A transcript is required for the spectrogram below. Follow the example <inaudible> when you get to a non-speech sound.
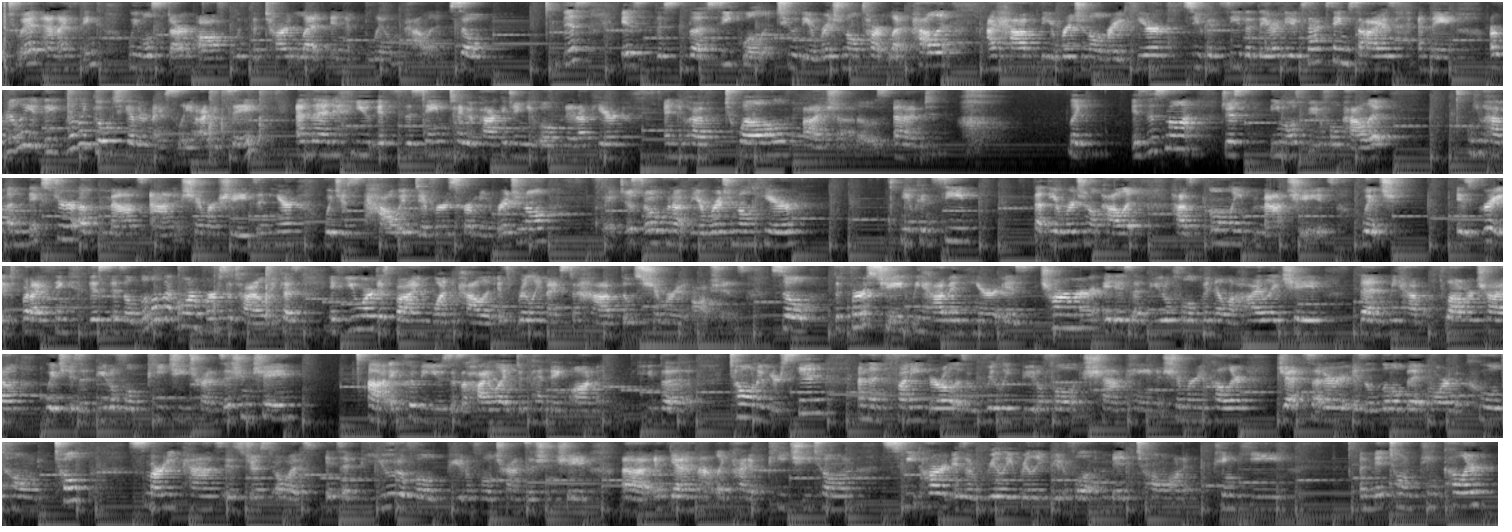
into it and I think we will start off with the Tartelette in Bloom palette. So this is this, the sequel to the original Tartelette palette. I have the original right here so you can see that they are the exact same size and they are really, they really go together nicely I would say. And then you, it's the same type of packaging, you open it up here and you have 12 eyeshadows and <sighs> like, is this not just the most beautiful palette? You have a mixture of mattes and shimmer shades in here, which is how it differs from the original. I just open up the original here, you can see that the original palette has only matte shades, which is great, but I think this is a little bit more versatile because if you are just buying one palette, it's really nice to have those shimmery options. So the first shade we have in here is Charmer. It is a beautiful vanilla highlight shade. Then we have Flower Child, which is a beautiful peachy transition shade. Uh, it could be used as a highlight depending on the tone of your skin. And then Funny Girl is a really beautiful champagne shimmery color. Jet Setter is a little bit more of a cool toned taupe. Smarty Pants is just, oh, it's it's a beautiful, beautiful transition shade. Uh, again, that like kind of peachy tone. Sweetheart is a really, really beautiful mid-tone, pinky, a mid-tone pink color.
